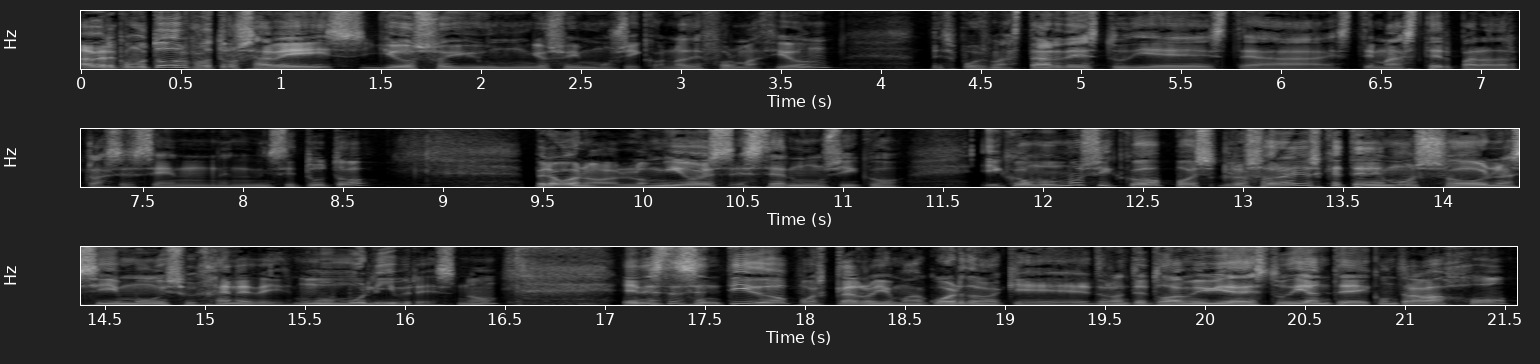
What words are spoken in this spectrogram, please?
A ver, como todos vosotros sabéis, yo soy un, yo soy músico, ¿no? De formación. Después, más tarde, estudié este, este máster para dar clases en, en el instituto. Pero bueno, lo mío es, ser músico. Y como músico, pues los horarios que tenemos son así muy sui generis, muy, muy libres, ¿no? En este sentido, pues claro, yo me acuerdo que durante toda mi vida de estudiante con trabajo,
